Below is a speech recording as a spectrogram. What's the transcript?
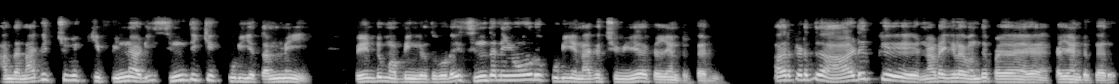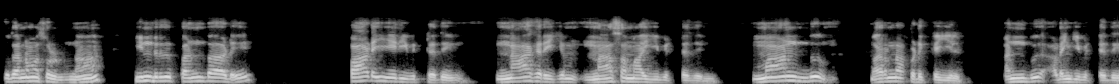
அந்த நகைச்சுவைக்கு பின்னாடி சிந்திக்கக்கூடிய தன்மை வேண்டும் அப்படிங்கிறது கூட சிந்தனையோடு கூடிய நகைச்சுவையை கையாண்டிருக்காரு. அதற்கடுத்து அடுக்கு நடைகளை வந்து பய கையாண்டிருக்காரு. உதாரணமா சொல்லணும்னா இன்று பண்பாடு பாடையேறி விட்டது நாகரிகம் நாசமாகி விட்டது மாண்பு மரணப்படுக்கையில் அன்பு அடங்கிவிட்டது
